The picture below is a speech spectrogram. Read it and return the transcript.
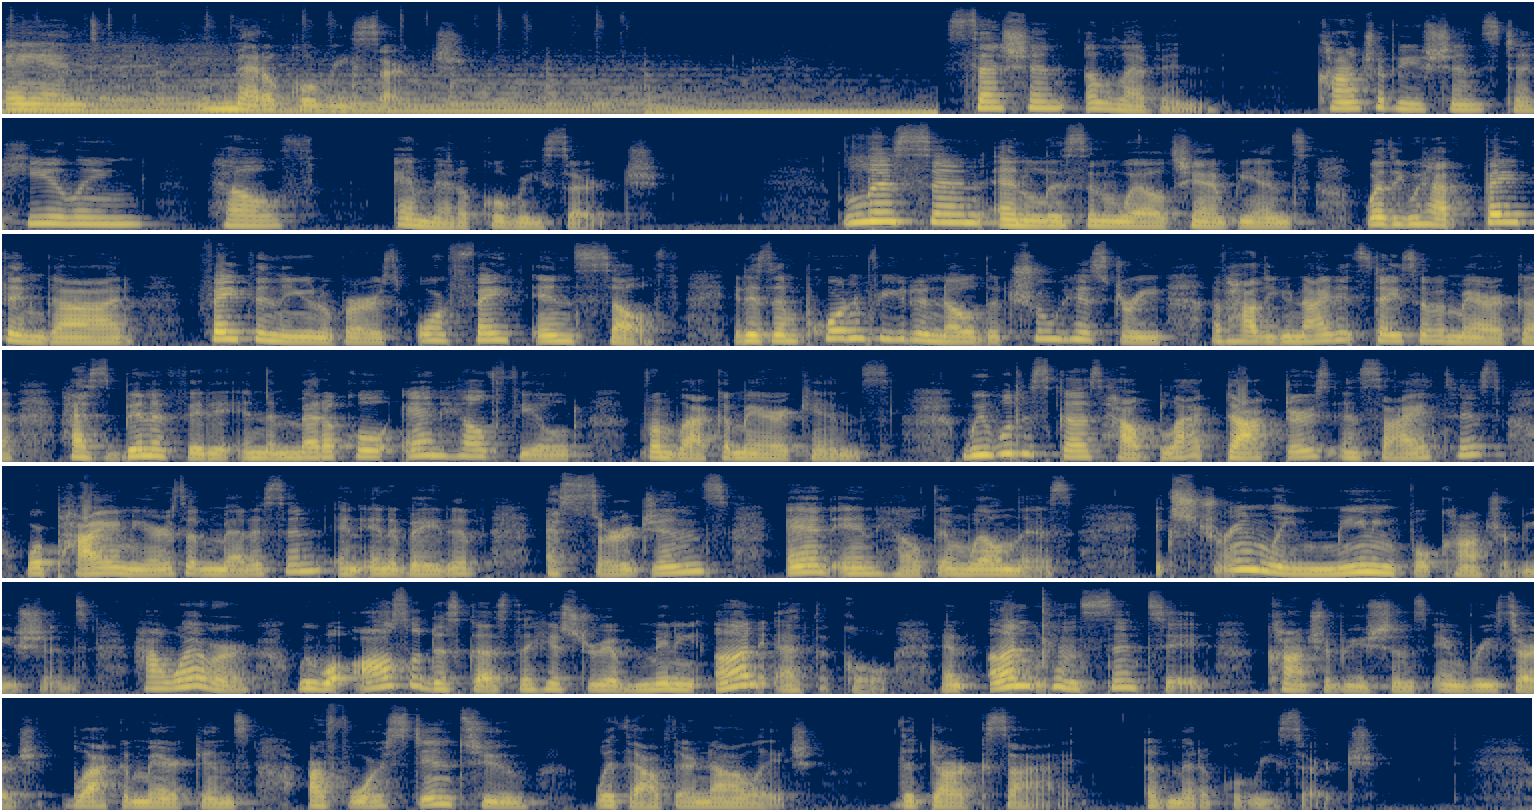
and medical research. Session 11 Contributions to Healing, Health, and Medical Research. Listen and listen well, champions. Whether you have faith in God, faith in the universe, or faith in self. It is important for you to know the true history of how the United States of America has benefited in the medical and health field from Black Americans. We will discuss how Black doctors and scientists were pioneers of medicine and innovative as surgeons and in health and wellness extremely meaningful contributions. However, we will also discuss the history of many unethical and unconsented contributions in research Black Americans are forced into without their knowledge, the dark side of medical research.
